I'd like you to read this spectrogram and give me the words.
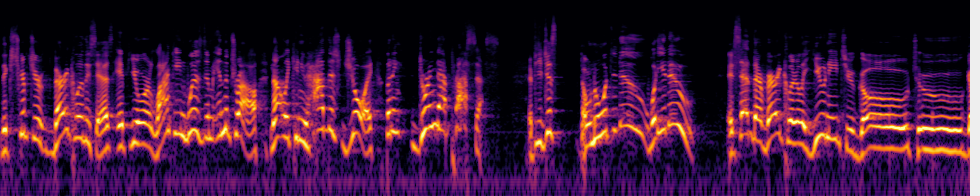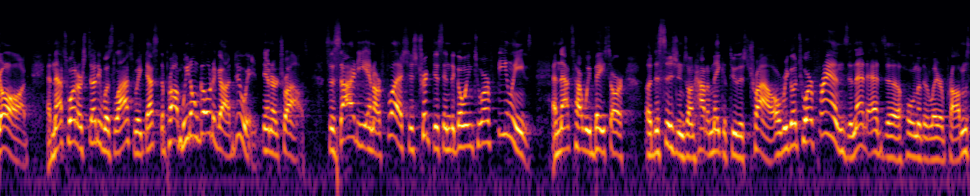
The scripture very clearly says if you're lacking wisdom in the trial, not only can you have this joy, but in, during that process, if you just don't know what to do. What do you do? It said there very clearly, you need to go to God. And that's what our study was last week. That's the problem. We don't go to God, do we, in our trials? Society and our flesh has tricked us into going to our feelings. And that's how we base our uh, decisions on how to make it through this trial. Or we go to our friends, and that adds a whole other layer of problems.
